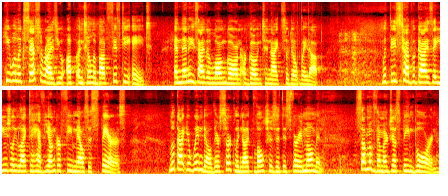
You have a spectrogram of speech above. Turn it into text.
He will accessorize you up until about 58, and then he's either long gone or going tonight, so don't wait up. With these type of guys, they usually like to have younger females as spares. Look out your window, they're circling like vultures at this very moment. Some of them are just being born.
